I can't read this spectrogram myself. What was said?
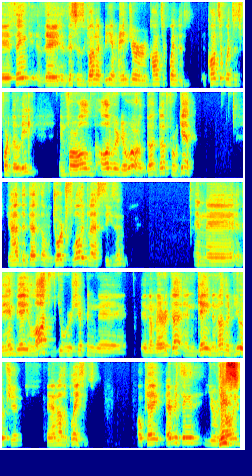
uh, think they this is gonna be a major consequences consequences for the league and for all, all over the world. Don't, don't forget, you had the death of George Floyd last season, and uh, the NBA lost viewership in uh, in America and gained another viewership in another places. Okay, everything you're Please going.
